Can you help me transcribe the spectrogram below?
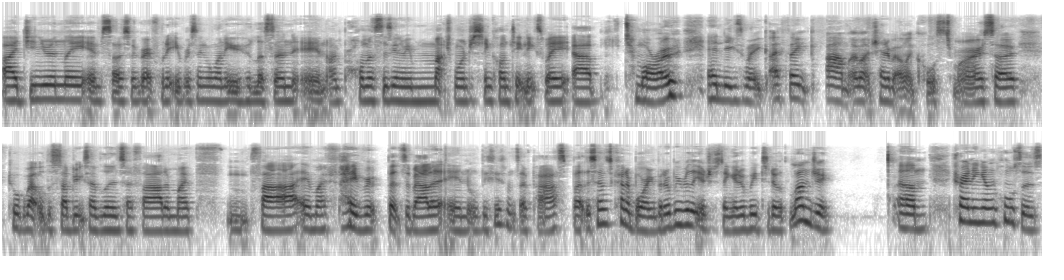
I genuinely am so so grateful to every single one of you who listen, and I promise there's going to be much more interesting content next week, uh, tomorrow, and next week. I think um, I might chat about my course tomorrow, so talk about all the subjects I've learned so far and my far and my favourite bits about it, and all the assessments I've passed. But this sounds kind of boring, but it'll be really interesting. It'll be to do with lunging, um, training young horses,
